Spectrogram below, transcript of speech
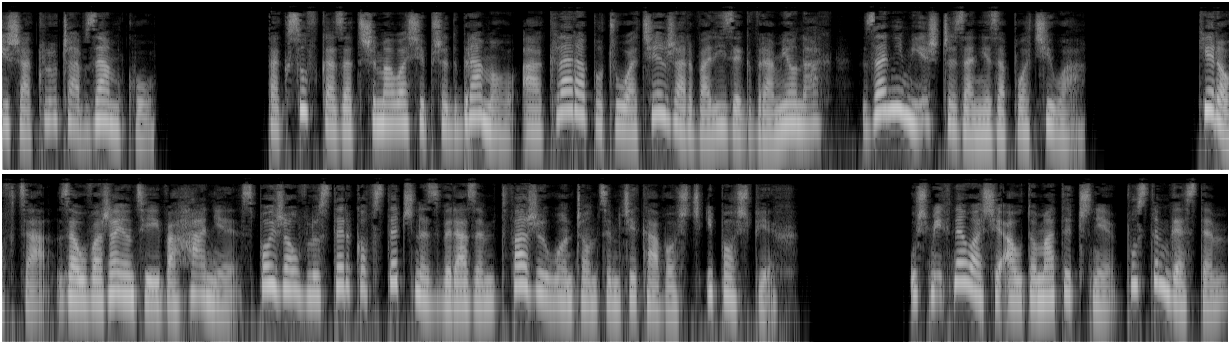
Cisza klucza w zamku. Taksówka zatrzymała się przed bramą, a Klara poczuła ciężar walizek w ramionach, zanim jeszcze za nie zapłaciła. Kierowca, zauważając jej wahanie, spojrzał w lusterko wsteczne z wyrazem twarzy łączącym ciekawość i pośpiech. Uśmiechnęła się automatycznie, pustym gestem,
